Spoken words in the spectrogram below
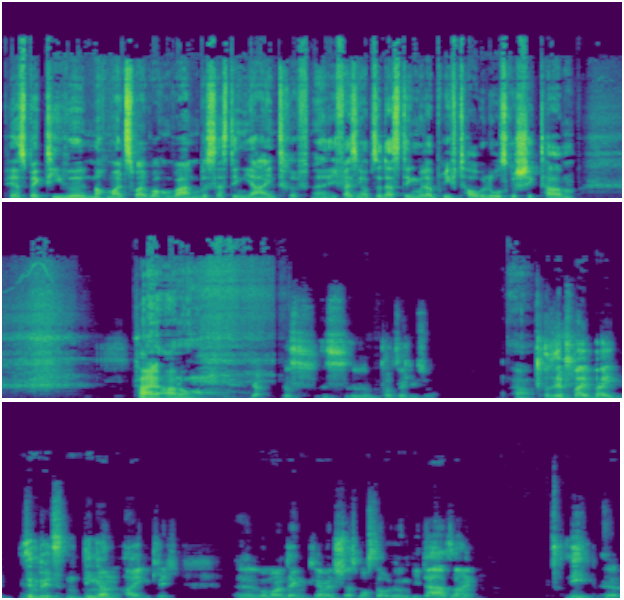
Perspektive nochmal zwei Wochen warten, bis das Ding hier eintrifft. Ne? Ich weiß nicht, ob sie das Ding mit der Brieftaube losgeschickt haben. Keine Ahnung. Ja, das ist äh, tatsächlich so. Ja. Also selbst bei, bei simpelsten Dingern eigentlich äh, wo man denkt, ja Mensch, das muss doch irgendwie da sein. Nee, äh,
